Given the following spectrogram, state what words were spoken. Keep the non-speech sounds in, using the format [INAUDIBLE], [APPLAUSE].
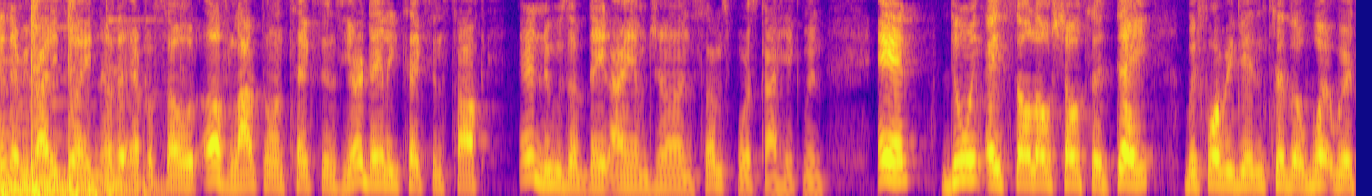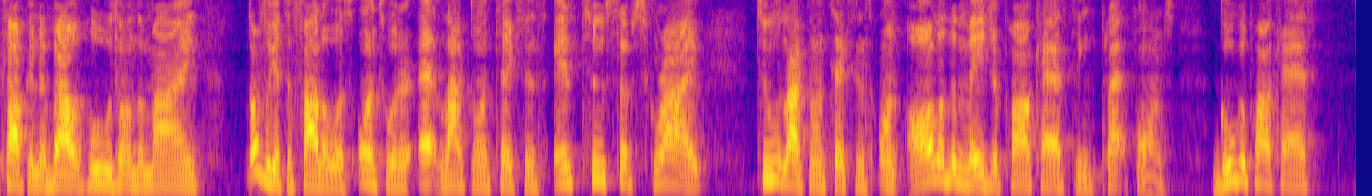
In, everybody, to another episode of Locked On Texans, your daily Texans talk and news update. I am John, some sports guy Hickman, and doing a solo show today. Before we get into the what we're talking about, who's on the mind, don't forget to follow us on Twitter at Locked On Texans and to subscribe to Locked On Texans on all of the major podcasting platforms Google Podcasts,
